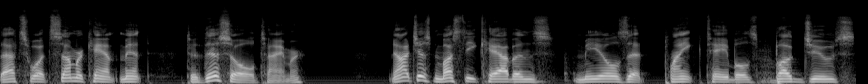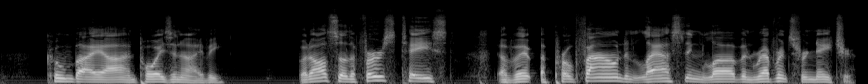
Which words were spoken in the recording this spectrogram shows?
That's what summer camp meant to this old timer. Not just musty cabins, meals at plank tables, bug juice, kumbaya, and poison ivy, but also the first taste of a, a, profound and lasting love and reverence for nature,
